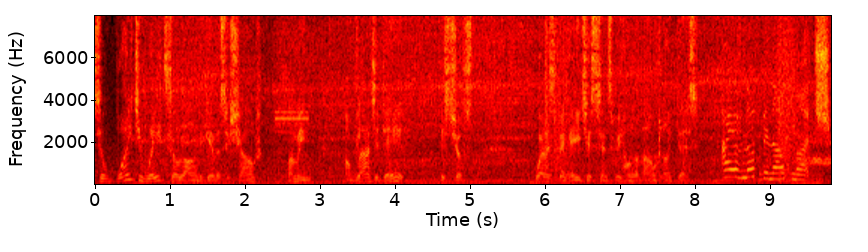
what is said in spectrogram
So why'd you wait so long to give us a shout? I mean, I'm glad you did. It's just... Well, it's been ages since we hung about like this. I have not been out much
